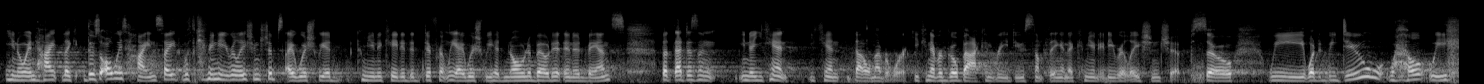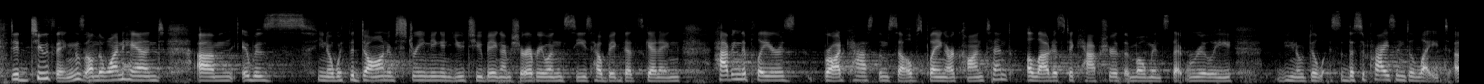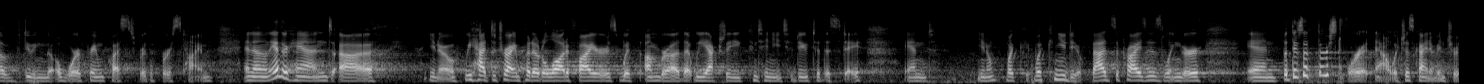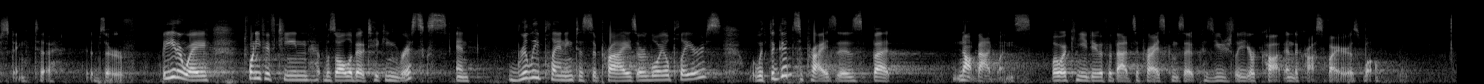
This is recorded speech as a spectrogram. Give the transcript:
you know, in like, there's always hindsight with community relationships. I wish we had communicated it differently. I wish we had known about it in advance. But that doesn't, you know, you can't, you can't, that'll never work. You can never go back and redo something in a community relationship. So we, what did we do? Well, we did two things. On the one hand, um, it was, you know, with the dawn of streaming and YouTubing, I'm sure everyone sees how big that's getting. Having the players broadcast themselves playing our content allowed us to capture the moments that really you know, the surprise and delight of doing the, a Warframe quest for the first time. And on the other hand, uh, you know, we had to try and put out a lot of fires with Umbra that we actually continue to do to this day. And you know, what, what can you do? Bad surprises linger, and, but there's a thirst for it now, which is kind of interesting to observe. But either way, 2015 was all about taking risks and really planning to surprise our loyal players with the good surprises, but not bad ones. But what can you do if a bad surprise comes out? Because usually you're caught in the crossfire as well.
